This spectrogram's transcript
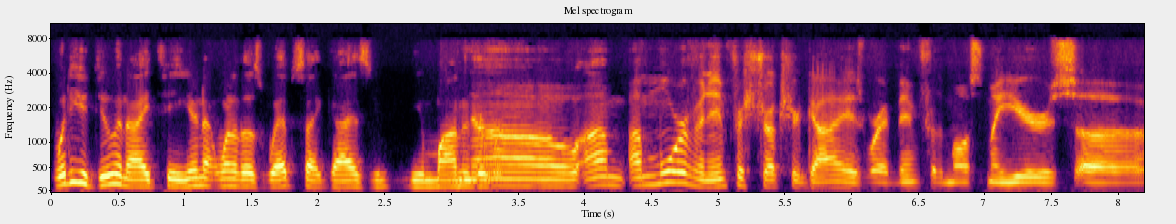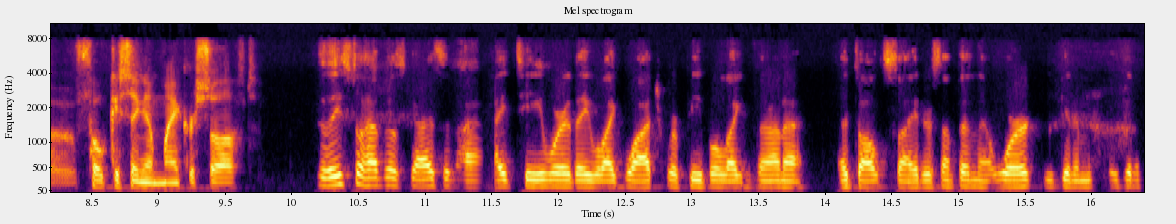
What do you do in IT? You're not one of those website guys. You, you monitor. No, I'm I'm more of an infrastructure guy. Is where I've been for the most of my years, uh, focusing on Microsoft. Do they still have those guys in IT where they like watch where people like they're on a adult site or something that work? You get them, you get them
